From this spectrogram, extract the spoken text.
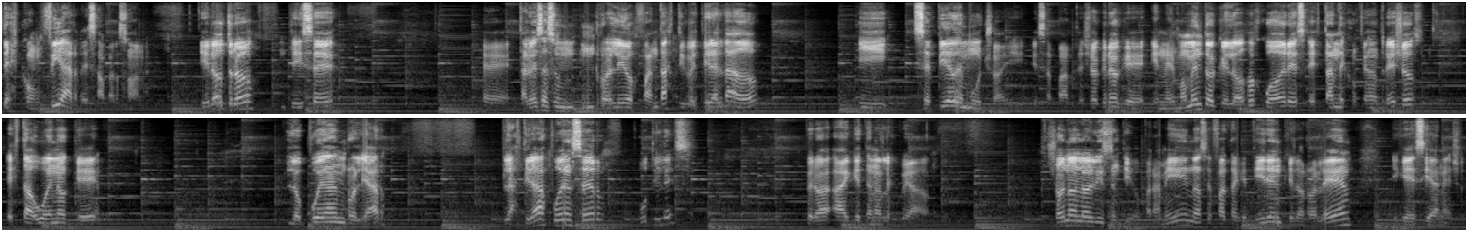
desconfiar de esa persona. Y el otro dice, eh, tal vez hace un, roleo fantástico y tira el dado y se pierde mucho ahí esa parte. Yo creo que en el momento que los dos jugadores están desconfiando entre ellos, está bueno que lo puedan rolear. Las tiradas pueden ser útiles, pero hay que tenerles cuidado. Yo no lo incentivo. Para mí no hace falta que tiren, que lo roleen y que decidan ellos.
